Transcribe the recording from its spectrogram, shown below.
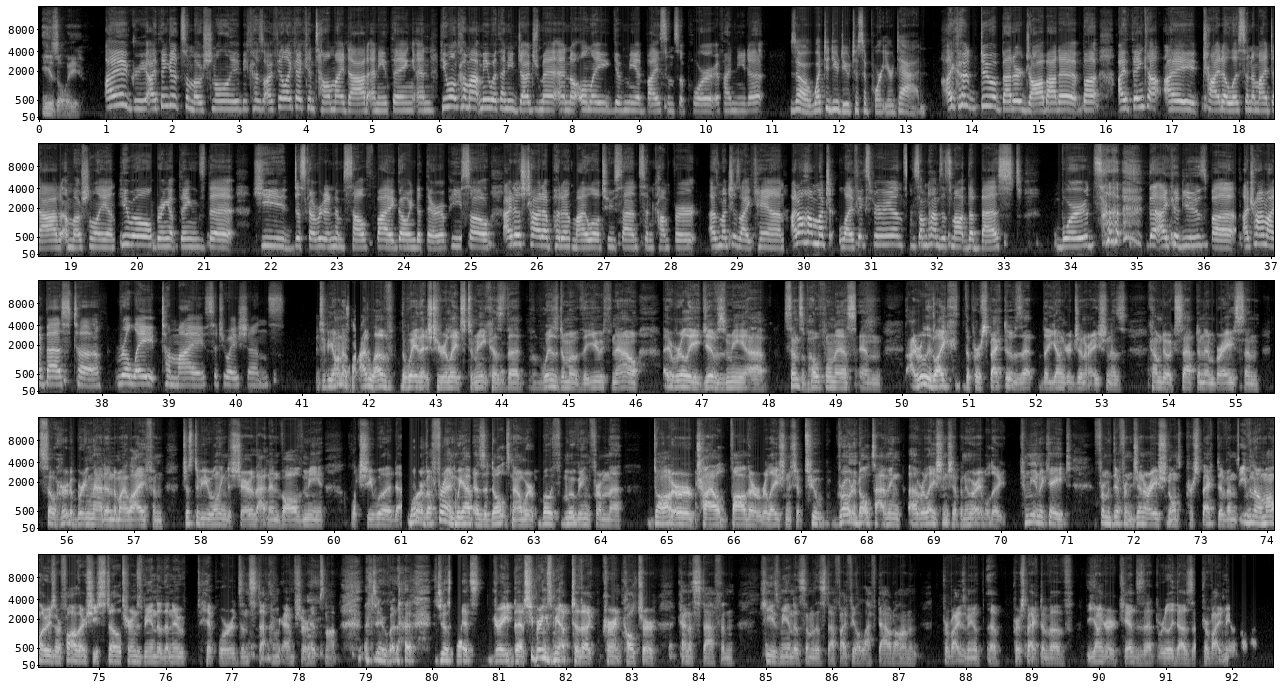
easily. I agree. I think it's emotionally because I feel like I can tell my dad anything and he won't come at me with any judgment and only give me advice and support if I need it. Zoe, what did you do to support your dad? I could do a better job at it, but I think I try to listen to my dad emotionally, and he will bring up things that he discovered in himself by going to therapy. So I just try to put in my little two cents and comfort as much as I can. I don't have much life experience. Sometimes it's not the best words that I could use, but I try my best to relate to my situations to be honest, I love the way that she relates to me because the wisdom of the youth now, it really gives me a sense of hopefulness. And I really like the perspectives that the younger generation has come to accept and embrace. And so her to bring that into my life and just to be willing to share that and involve me like she would, more of a friend we have as adults now. We're both moving from the daughter child father relationship to grown adults having a relationship and who are able to communicate from a different generational perspective. And even though I'm her father, she still turns me into the new hip words and stuff. I mean, I'm sure hip's not new, but uh, just it's great that she brings me up to the current culture kind of stuff and keys me into some of the stuff I feel left out on and provides me with the perspective of younger kids that really does provide me with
